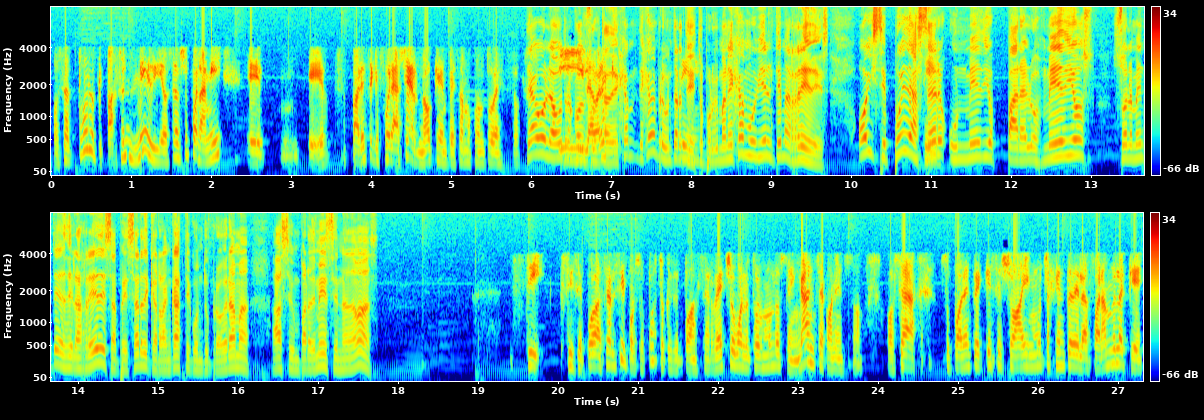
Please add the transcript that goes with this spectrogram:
O sea, todo lo que pasó en el medio. O sea, yo para mí eh, eh, parece que fuera ayer, ¿no? Que empezamos con todo esto. Te hago la otra consulta. Déjame preguntarte esto, porque manejas muy bien el tema redes. Hoy se puede hacer un medio para los medios solamente desde las redes, a pesar de que arrancaste con tu programa hace un par de meses nada más. Sí, si se puede hacer, sí, por supuesto que se puede hacer. De hecho, bueno, todo el mundo se engancha con eso. O sea, suponete, qué sé yo, hay mucha gente de la farándula que,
